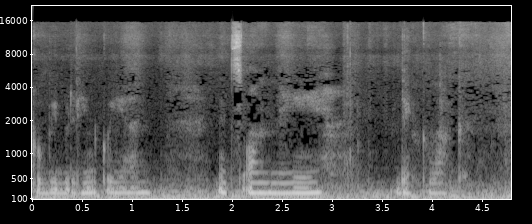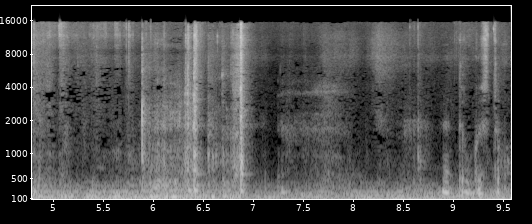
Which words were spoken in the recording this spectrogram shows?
ko. Bibilhin ko yan. It's only the clock. Ito, gusto ko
